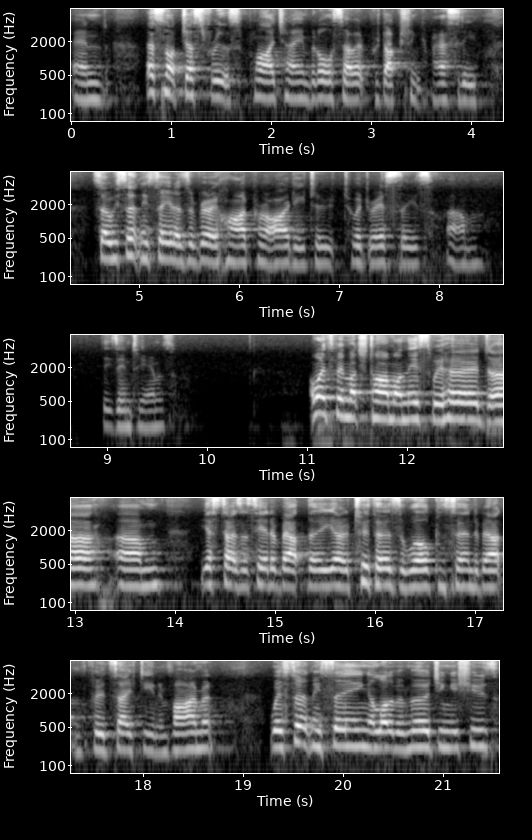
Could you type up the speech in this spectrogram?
And that's not just through the supply chain, but also at production capacity. So we certainly see it as a very high priority to, to address these, um, these NTMs. I won't spend much time on this. We heard uh, um, yesterday, as I said, about the two-thirds of the world concerned about food safety and environment. We're certainly seeing a lot of emerging issues.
